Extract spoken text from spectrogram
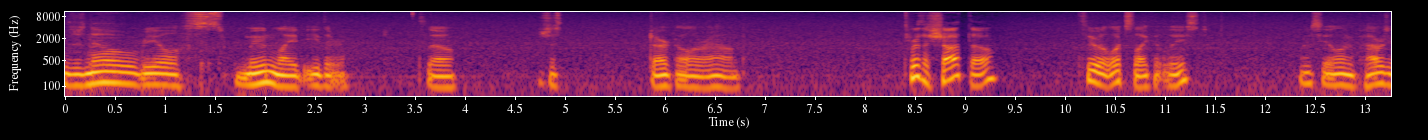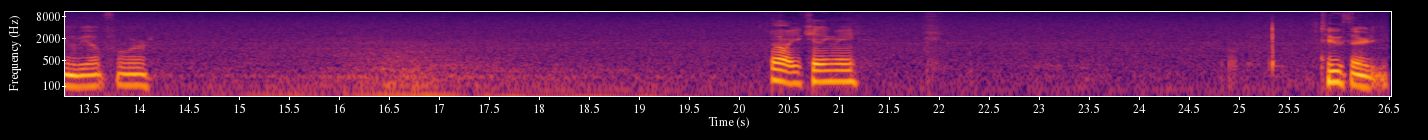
There's no real moonlight either, so it's just dark all around. It's worth a shot though. See what it looks like at least. Let me see how long the power's gonna be out for. Oh, are you kidding me? 2.30.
